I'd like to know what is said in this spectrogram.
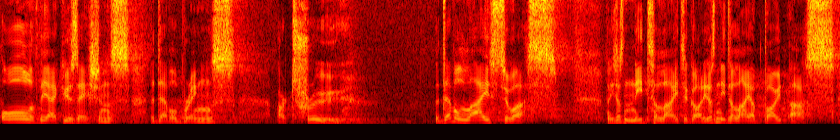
all of the accusations the devil brings are true. The devil lies to us. But he doesn't need to lie to God. He doesn't need to lie about us.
